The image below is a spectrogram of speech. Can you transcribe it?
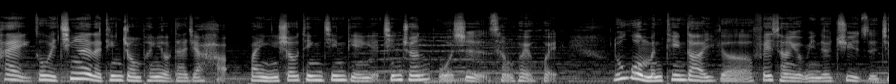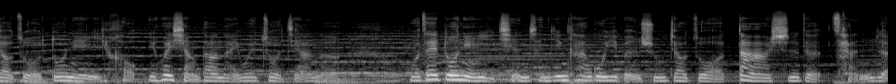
嗨，各位亲爱的听众朋友，大家好，欢迎收听《经典也青春》，我是陈慧慧。如果我们听到一个非常有名的句子，叫做“多年以后”，你会想到哪一位作家呢？我在多年以前曾经看过一本书，叫做《大师的残忍》。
